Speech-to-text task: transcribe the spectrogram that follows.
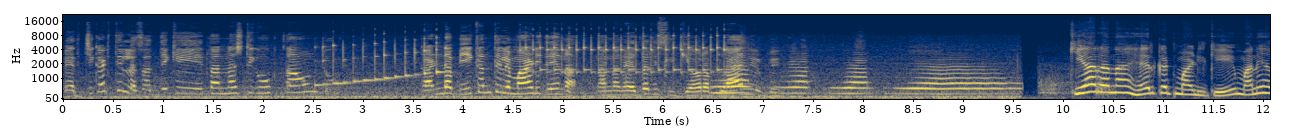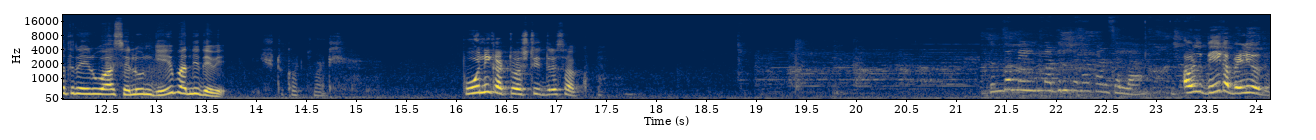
ಬೆರ್ಚಿ ಕಟ್ತಿಲ್ಲ, ಸದ್ಯಕ್ಕೆ ತನ್ನಷ್ಟಿಗೆ ಹೋಗ್ತಾ ಉಂಟು. ಗಂಡ ಬೇಕಂತಲೇ ಮಾಡಿದೇನಾ ನನ್ನನ್ನು ಹೆದರಿಸ್ಲಿಕ್ಕೆ, ಅವರ ಪ್ಲಾನ್ ಇರ್ಬೇಕು. ಕಿಯಾರನ ಹೇರ್ ಕಟ್ ಮಾಡಲಿಕ್ಕೆ ಮನೆ ಹತ್ರ ಇರುವ ಸೆಲೂನ್ಗೆ ಬಂದಿದ್ದೇವೆ. ಇಷ್ಟು ಕಟ್ ಮಾಡಿ. ಪೋನಿ ಕಟ್ಟುವಷ್ಟಿದ್ರೆ ಸಾಕು. ಅವಳು ಬೇಗ ಬೆಳೆಯೋದು.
